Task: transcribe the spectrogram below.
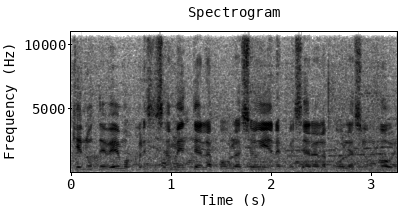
que nos debemos precisamente a la población y en especial a la población joven.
